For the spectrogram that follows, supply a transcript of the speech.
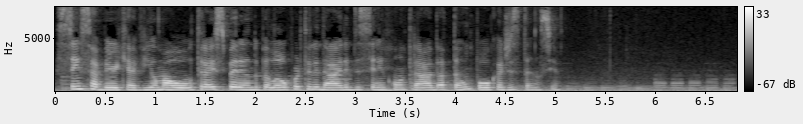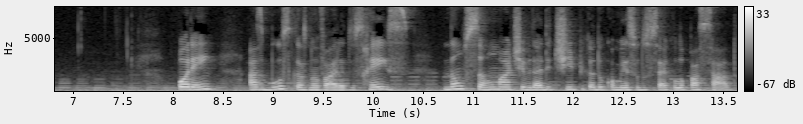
sem saber que havia uma outra esperando pela oportunidade de ser encontrada a tão pouca distância. Porém, as buscas no Vale dos Reis não são uma atividade típica do começo do século passado.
